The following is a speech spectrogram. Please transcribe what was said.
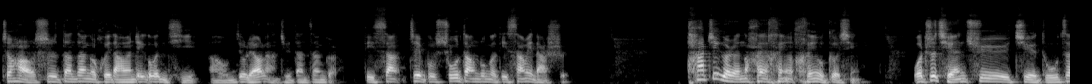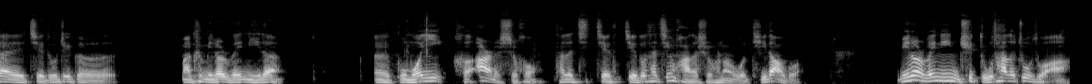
正好是丹赞格回答完这个问题啊，我们就聊两句丹赞格。第三，这部书当中的第三位大师，他这个人呢还很很有个性。我之前去解读，在解读这个马克·米勒维尼的呃《古魔一》和二的时候，他的解解读他精华的时候呢，我提到过米勒维尼，你去读他的著作啊，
